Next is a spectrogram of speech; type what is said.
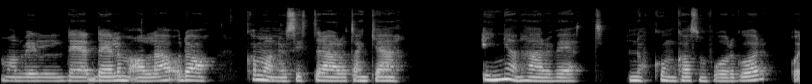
man vil dele med alle, og da kan man jo sitte der og tenke Ingen her vet noe om hva som foregår, og,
